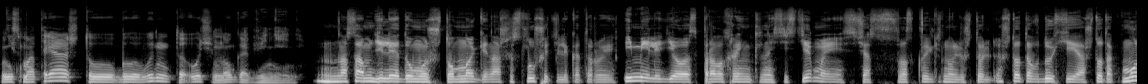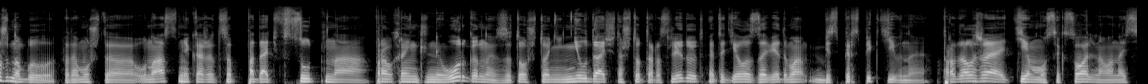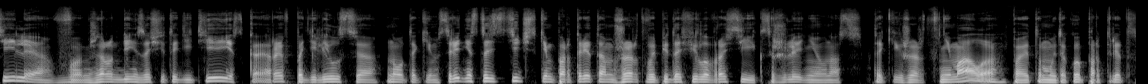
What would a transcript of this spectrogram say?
несмотря, что было вынуто очень много обвинений. На самом деле, я думаю, что многие наши слушатели, которые имели дело с правоохранительной системой, сейчас воскликнули что что-то в духе «а что так можно было?», потому что у нас, мне кажется, подать в суд на правоохранительные органы за то, что они неудачно что-то расследуют, это дело заведомо бесперспективное. Продолжая тему сексуального насилия, в Международный день защиты детей СКРФ поделился ну, таким среднестатистическим портретом жертвы педофила в России. К сожалению, у нас таких жертв немало, поэтому и такой портрет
